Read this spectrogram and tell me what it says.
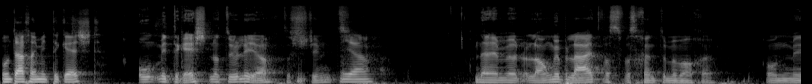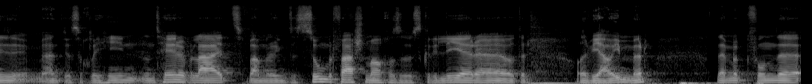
Und auch ein mit den Gästen. und mit den Gästen natürlich, ja, das stimmt. Ja. Und dann haben wir lange überlegt, was, was könnten wir machen. Und wir, wir haben ja so ein bisschen hin und her überlegt, wenn wir irgendein Sommerfest machen, so das Grillieren oder, oder wie auch immer. Dann haben wir gefunden,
